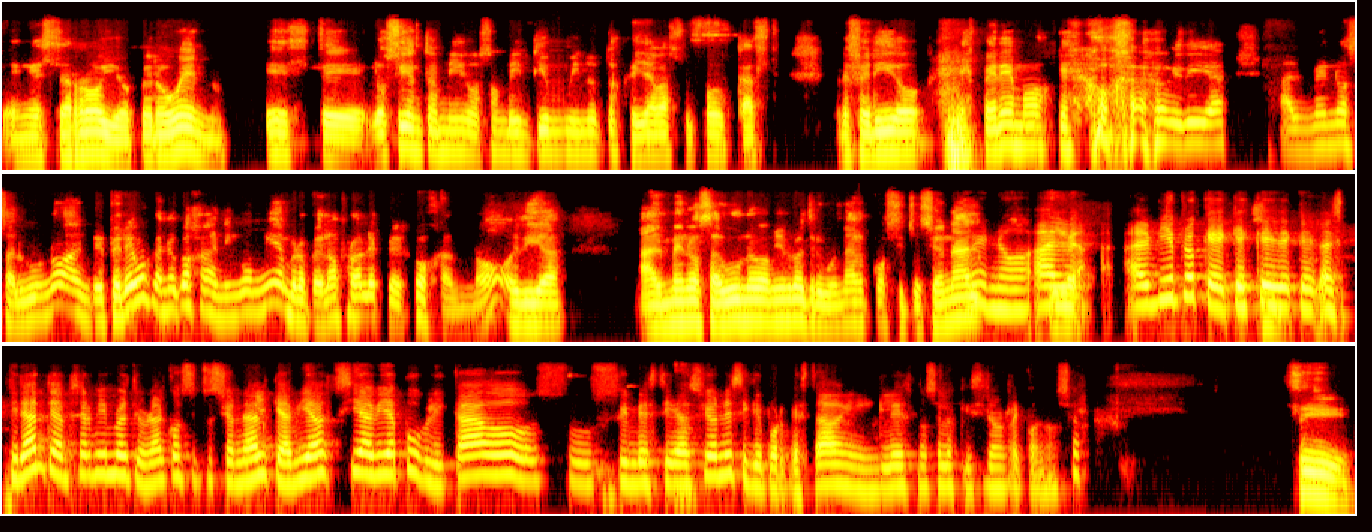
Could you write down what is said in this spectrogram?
en este rollo, pero bueno. Este, lo siento amigos, son 21 minutos que ya va su podcast preferido. Esperemos que escojan hoy día al menos alguno, no, esperemos que no cojan a ningún miembro, pero no es probable que escojan, ¿no? Hoy día al menos algún nuevo miembro del Tribunal Constitucional. Bueno, al, al miembro que, que, sí. que, que, el aspirante a ser miembro del Tribunal Constitucional, que había, sí había publicado sus investigaciones y que porque estaban en inglés no se los quisieron reconocer. Sí.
